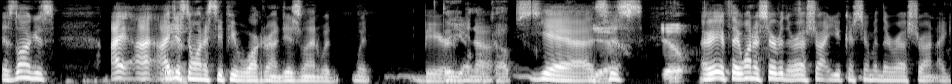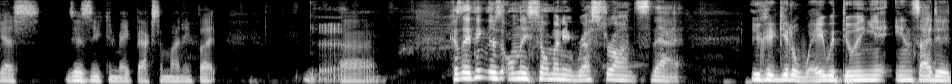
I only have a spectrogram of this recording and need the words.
As long as I I, I just don't want to see people walking around Disneyland with with beer. The you know, cups. yeah, it's Yeah. just Yep. I mean, if they want to serve in the restaurant, you consume in the restaurant. I guess Disney can make back some money, but Yeah. uh, because I think there's only so many restaurants that you could get away with doing it inside a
